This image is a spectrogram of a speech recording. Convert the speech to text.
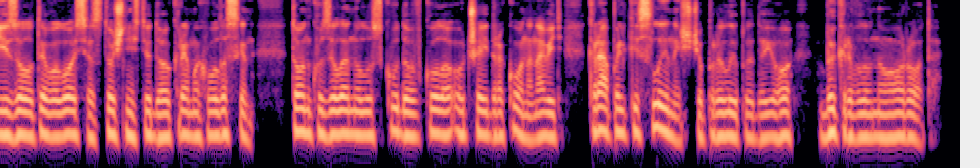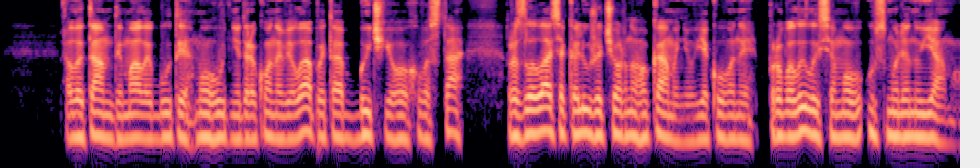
її золоте волосся з точністю до окремих волосин, тонку зелену луску довкола очей дракона, навіть крапельки слини, що прилипли до його викривленого рота. Але там, де мали бути могутні драконові лапи та бич його хвоста, розлилася калюжа чорного каменю, в яку вони провалилися, мов у смоляну яму,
